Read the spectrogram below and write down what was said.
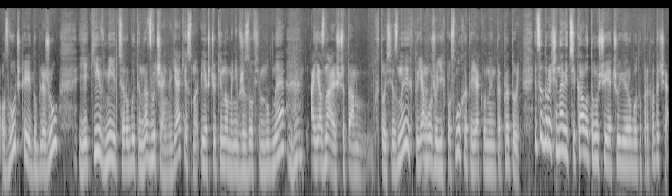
озвучки і дубляжу, які вміють це робити надзвичайно якісно. І якщо кіно мені вже зовсім нудне, а я знаю, що там хтось із них, то я можу їх послухати, як вони інтерпретують. І це, до речі, навіть цікаво, тому що я чую і роботу перекладача.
